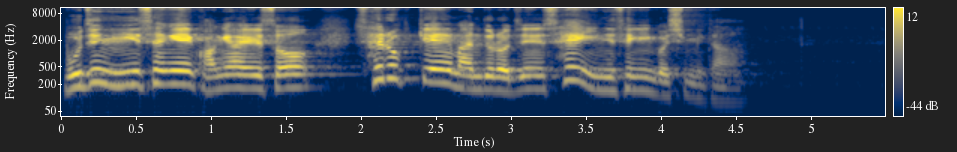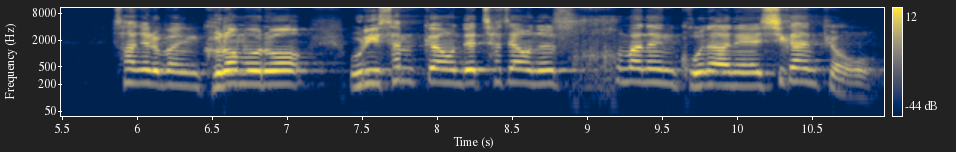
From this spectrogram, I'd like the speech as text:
모든 인생의 광야에서 새롭게 만들어진 새 인생인 것입니다. 사 여러분, 그러므로 우리 삶 가운데 찾아오는 수많은 고난의 시간표,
